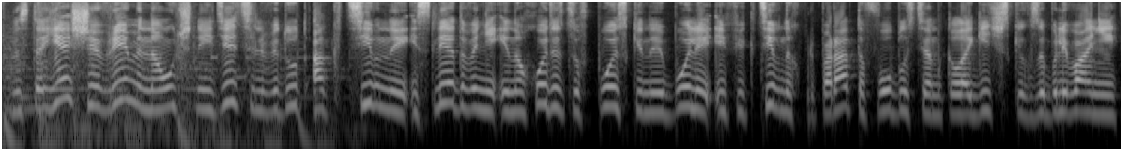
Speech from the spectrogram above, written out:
В настоящее время научные деятели ведут активные исследования и находятся в поиске наиболее эффективных препаратов в области онкологических заболеваний.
